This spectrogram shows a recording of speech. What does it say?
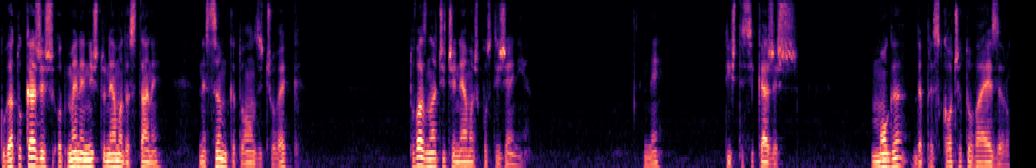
Когато кажеш от мене нищо няма да стане, не съм като онзи човек, това значи, че нямаш постижение. Не. Ти ще си кажеш, мога да прескоча това езеро.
